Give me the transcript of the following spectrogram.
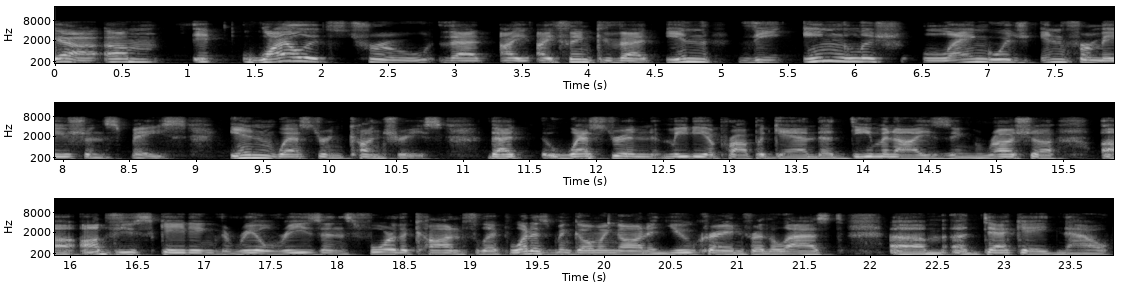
Yeah, um, it while it's true that I, I think that in the English language information space in Western countries, that Western media propaganda demonizing Russia, uh, obfuscating the real reasons for the conflict, what has been going on in Ukraine for the last um, a decade now,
